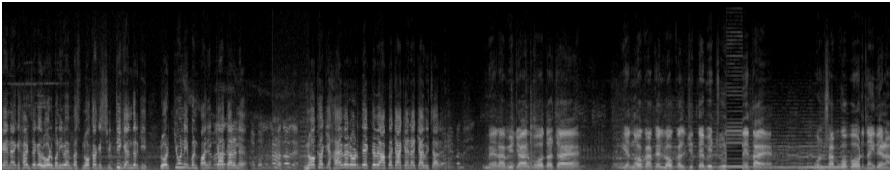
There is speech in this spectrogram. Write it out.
कहना है कि हर जगह रोड बनी हुई है बस नौका की सिटी के अंदर की रोड क्यों नहीं बन पा रही क्या कारण है। नौका की हाईवे रोड देखते हुए आपका क्या कहना है क्या विचार है? मेरा विचार बहुत अच्छा है ये नौका के लोकल जितने भी चूर नेता है उन सबको वोट नहीं देना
